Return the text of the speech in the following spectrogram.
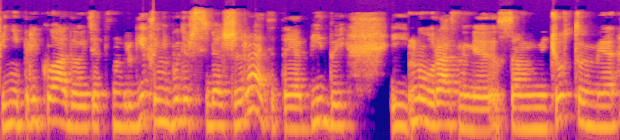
и не прикладывать это на других, ты не будешь себя сжирать этой обидой, обидой и ну, разными самыми чувствами.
